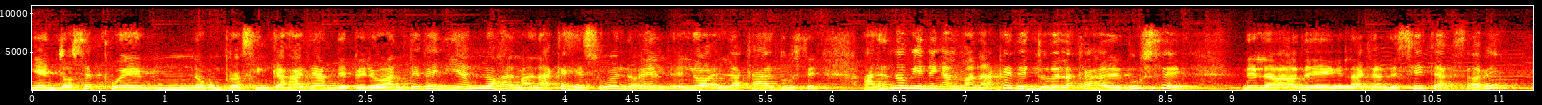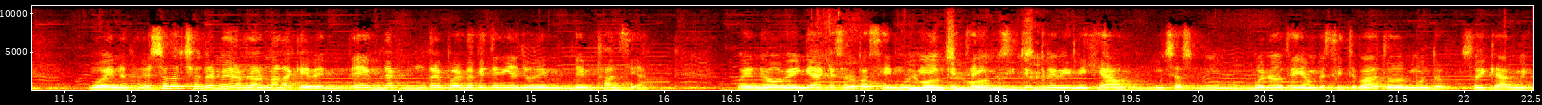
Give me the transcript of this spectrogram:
Y entonces pues mm, no compro así en cajas grandes, pero antes venían los almanaques, Jesús, en, en- en en las cajas de dulces. Ahora no vienen almanaques dentro de las cajas de dulces, de, la, de las grandecitas, ¿sabes? Bueno, eso lo echo de menos, los almanaques, es una- un recuerdo que tenía yo de, de infancia. Bueno, venga, que se lo paséis muy Sí bien, que sí estéis en un ¿eh? sitio Sí. privilegiado. Muchas, buenos días, un besito para todo el mundo. Soy Carmen.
